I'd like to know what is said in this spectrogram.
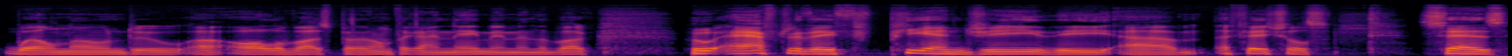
well known to uh, all of us, but I don't think I name him in the book, who, after they th- PNG the um, officials, says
